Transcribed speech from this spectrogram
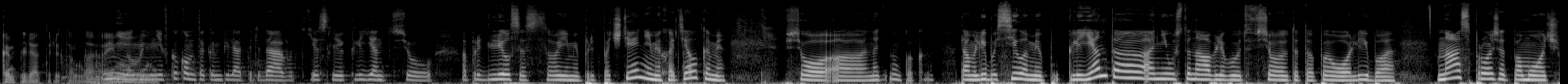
компиляторе там, да? А не, в не в каком-то компиляторе, да. Вот если клиент все определился со своими предпочтениями, хотелками, все, а, ну как, там либо силами клиента они устанавливают делают все вот это ПО, либо нас просят помочь.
